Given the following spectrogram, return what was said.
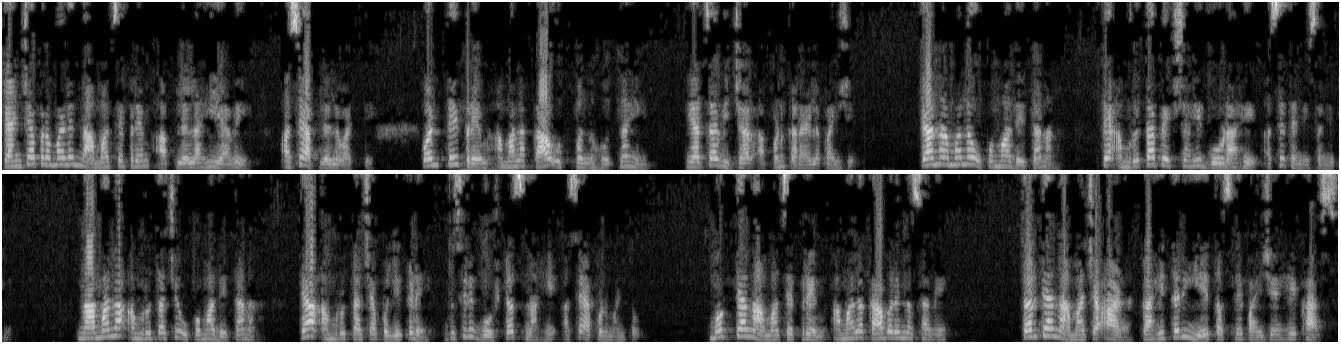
त्यांच्याप्रमाणे नामाचे प्रेम आपल्यालाही यावे असे आपल्याला वाटते. पण ते प्रेम आम्हाला का उत्पन्न होत नाही याचा विचार आपण करायला पाहिजे. त्या नामाला उपमा देताना ते अमृतापेक्षाही गोड आहे असे त्यांनी सांगितले. नामाला अमृताची उपमा देताना त्या अमृताच्या पलीकडे दुसरी गोष्टच नाही असे आपण म्हणतो. मग त्या नामाचे प्रेम आम्हाला का बरे नसावे? तर त्या नामाच्या आड काहीतरी येत असले पाहिजे हे खास.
